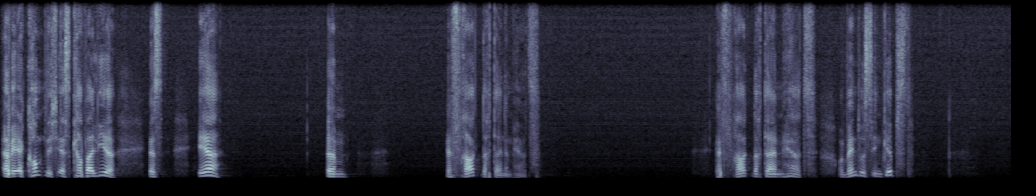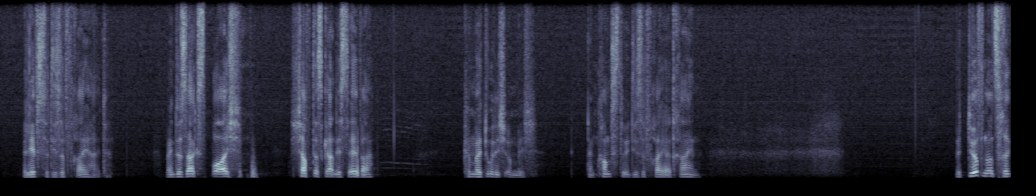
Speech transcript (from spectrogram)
Aber er kommt nicht, er ist Kavalier. Er, ist, er, ähm, er fragt nach deinem Herz. Er fragt nach deinem Herz. Und wenn du es ihm gibst, erlebst du diese Freiheit. Wenn du sagst, boah, ich schaffe das gar nicht selber, kümmere du dich um mich. Dann kommst du in diese Freiheit rein. Wir dürfen unsere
